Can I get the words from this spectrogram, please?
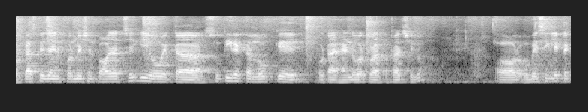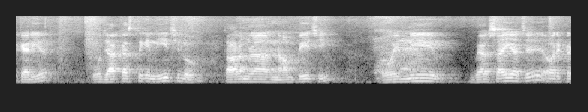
ওর কাছ থেকে যা ইনফরমেশন পাওয়া যাচ্ছে কি, ও একটা সুতির একটা লোককে ওটা হ্যান্ড ওভার করার কথা ছিল। আর ও বেসিক্যালি একটা ক্যারিয়ার ও যার কাছ থেকে নিয়েছিল, তার আমরা নাম পেয়েছি। ও এমনি ব্যবসায়ী আছে আর একটা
